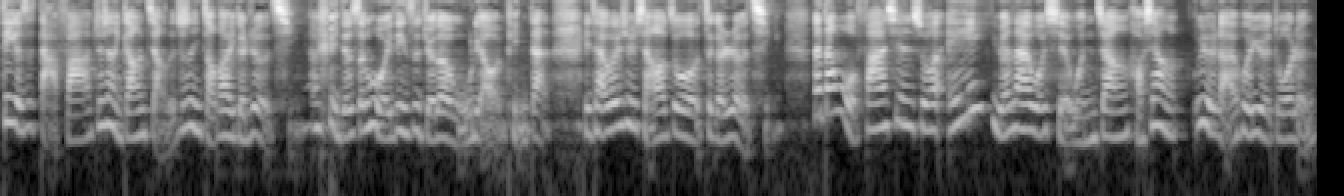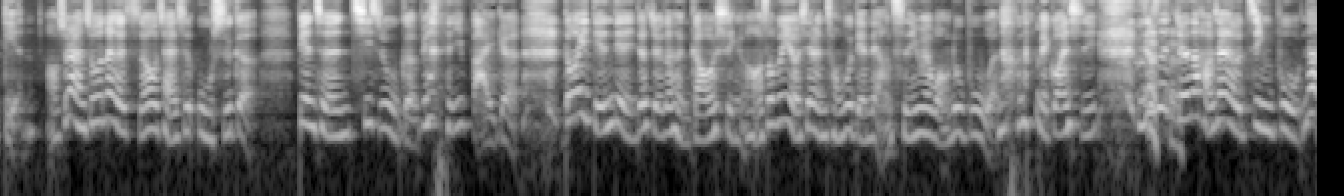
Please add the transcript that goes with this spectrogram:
第一个是打发，就像你刚刚讲的，就是你找到一个热情，因为你的生活一定是觉得很无聊、很平淡，你才会去想要做这个热情。那当我发现说，哎，原来我写文章好像越来会越多人点，哦，虽然说那个时候才是五十个，变成七十五个，变成一百个，多一点点你就觉得很高兴哦。说不定有些人重复点两次，因为网络不稳，那没关系，你就是觉得好像有进步。那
